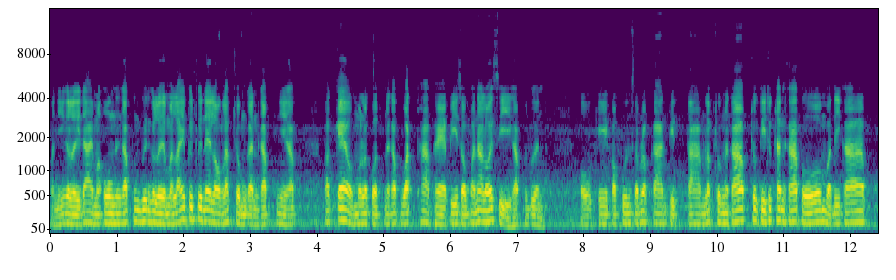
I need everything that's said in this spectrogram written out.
วันนี้ก็เลยได้มาองค์หนึงครับเพื่อนๆก็เลยมาไลฟ์เพื่อนๆได้ลองรับชมกันครับนี่ครับพระแก้วมรกตนะครับ วัดท่าแพปี 2504 ครับเพื่อนๆโอเค ขอบคุณสำหรับการติดตามรับชมนะครับโชคดีทุกท่านครับผมสวัสดีครับ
